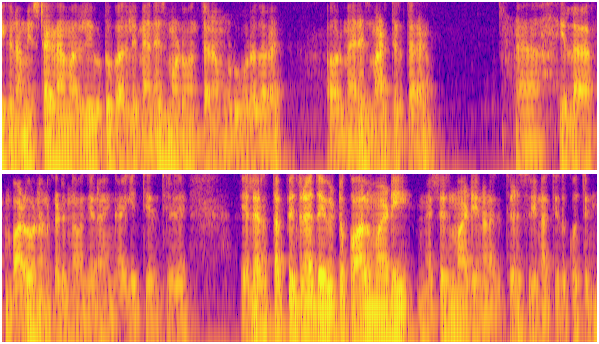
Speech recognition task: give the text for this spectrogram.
ಈಗ ನಮ್ಮ ಇನ್ಸ್ಟಾಗ್ರಾಮ್ ಆಗಲಿ ಯೂಟ್ಯೂಬ್ ಆಗಲಿ ಮ್ಯಾನೇಜ್ ಮಾಡುವಂಥ ನಮ್ಮ ಹುಡುಗರು ಅದಾರ. ಅವ್ರು ಮ್ಯಾನೇಜ್ ಮಾಡ್ತಿರ್ತಾರೆ. ಇಲ್ಲ ಬಾಳು ನನ್ನ ಕಡೆಯಿಂದ ಒಂದು ಏನೋ ಹಿಂಗಾಗೈತಿ ಅಂಥೇಳಿ ಎಲ್ಲರೂ ತಪ್ಪಿದ್ರೆ ದಯವಿಟ್ಟು ಕಾಲ್ ಮಾಡಿ ಮೆಸೇಜ್ ಮಾಡಿ, ನನಗೆ ತಿಳಿಸ್ರಿ ನಾನು ತಿಳ್ಕೊತೀನಿ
